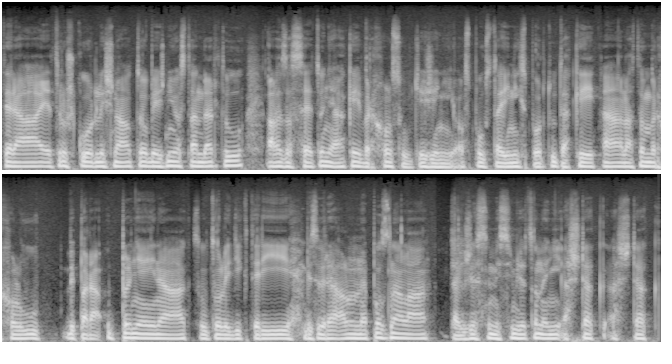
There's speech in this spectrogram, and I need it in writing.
která je trošku odlišná od toho běžného standardu, ale zase je to nějaký vrchol soutěžení. Jo. Spousta jiných sportů taky a na tom vrcholu vypadá úplně jinak. Jsou to lidi, který bys v reálu nepoznala, takže si myslím, že to není až tak, až tak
